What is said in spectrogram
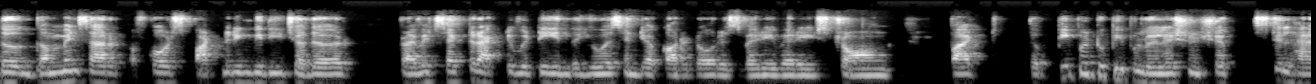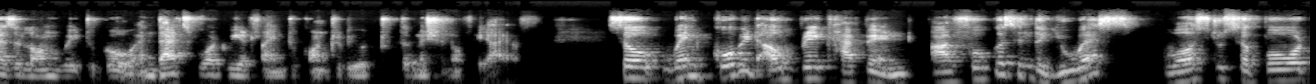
The governments are, of course, partnering with each other. Private sector activity in the US India corridor is very, very strong. But the people to people relationship still has a long way to go. And that's what we are trying to contribute to the mission of AIF. So when COVID outbreak happened, our focus in the US was to support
